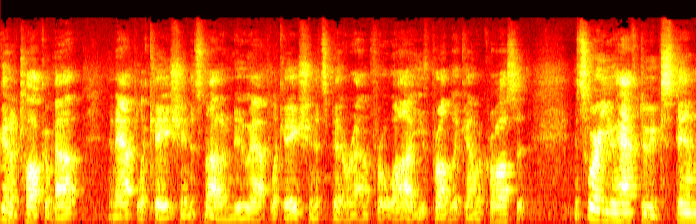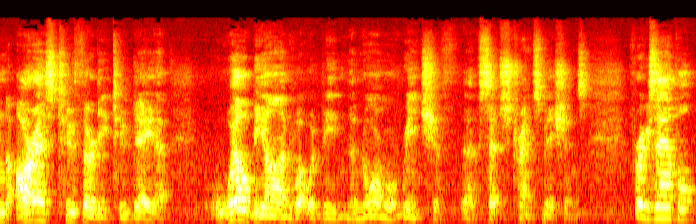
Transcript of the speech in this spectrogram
going to talk about an application. It's not a new application. It's been around for a while. You've probably come across it. It's where you have to extend RS-232 data well beyond what would be the normal reach of, of such transmissions. For example,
